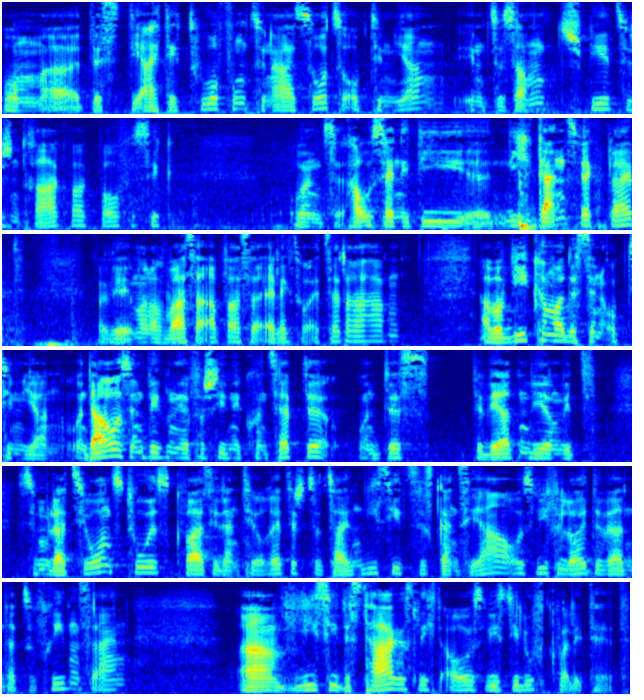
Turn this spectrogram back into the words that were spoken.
um äh, das, die Architektur funktional so zu optimieren im Zusammenspiel zwischen Tragwerk, Bauphysik und Haushände, die äh, nicht ganz wegbleibt, weil wir immer noch Wasser, Abwasser, Elektro etc. haben. Aber wie können wir das denn optimieren? Und daraus entwickeln wir verschiedene Konzepte und das bewerten wir mit Simulationstools quasi dann theoretisch zu zeigen, wie sieht das ganze Jahr aus, wie viele Leute werden da zufrieden sein, äh, wie sieht das Tageslicht aus, wie ist die Luftqualität.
